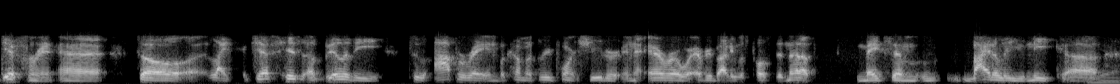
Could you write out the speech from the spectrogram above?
different. Uh, so, like, just his ability to operate and become a three point shooter in an era where everybody was posting up makes him vitally unique. Uh, yeah.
